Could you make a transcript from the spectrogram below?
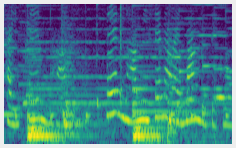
ใช้เส้นนะคะ เส้นนะมีเส้นอะไรบ้างเด็กๆลอง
